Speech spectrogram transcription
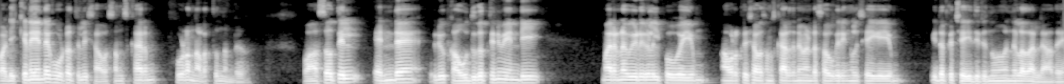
പഠിക്കണേന്റെ കൂട്ടത്തിൽ ശവസംസ്കാരം കൂടെ നടത്തുന്നുണ്ട്. വാസ്തവത്തിൽ എന്റെ ഒരു കൗതുകത്തിന് വേണ്ടി മരണ വീടുകളിൽ പോവുകയും അവർക്ക് ശവസംസ്കാരത്തിന് വേണ്ട സൗകര്യങ്ങൾ ചെയ്യുകയും ഇതൊക്കെ ചെയ്തിരുന്നു എന്നുള്ളതല്ലാതെ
